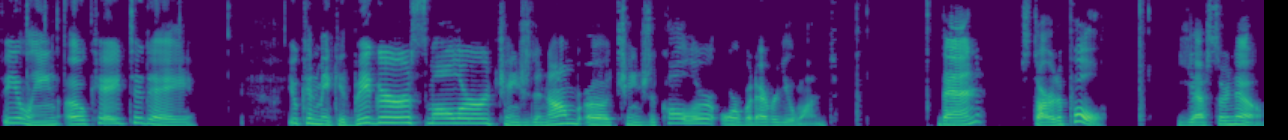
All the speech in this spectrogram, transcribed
feeling okay today? You can make it bigger, smaller, change the number, uh, change the color or whatever you want. Then start a poll. Yes or no.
